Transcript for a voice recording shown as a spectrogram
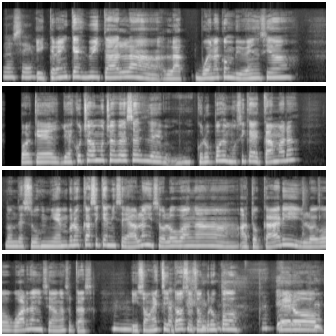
no sé. ¿Y creen que es vital la, la buena convivencia? Porque yo he escuchado muchas veces de grupos de música de cámara donde sus miembros casi que ni se hablan y solo van a, a tocar y luego guardan y se van a su casa. Y son exitosos, son grupos... Pero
